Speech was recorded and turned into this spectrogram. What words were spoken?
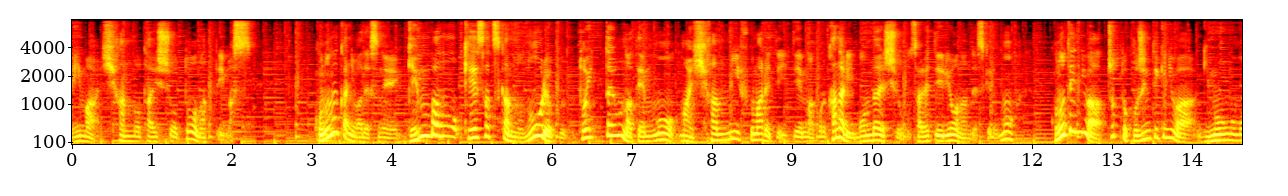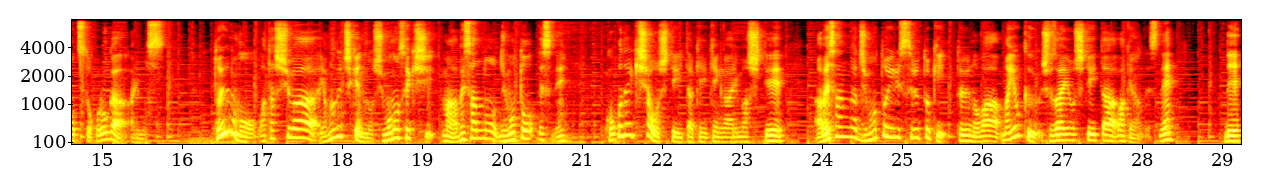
今批判の対象となっています。この中にはですね現場の警察官の能力といったような点も、まあ、批判に含まれていて、まあ、これかなり問題視をされているようなんですけどもこの点にはちょっと個人的には疑問を持つところがあります。というのも私は山口県の下関市、まあ、安倍さんの地元ですねここで記者をしていた経験がありまして安倍さんが地元入りする時というのは、まあ、よく取材をしていたわけなんですねで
